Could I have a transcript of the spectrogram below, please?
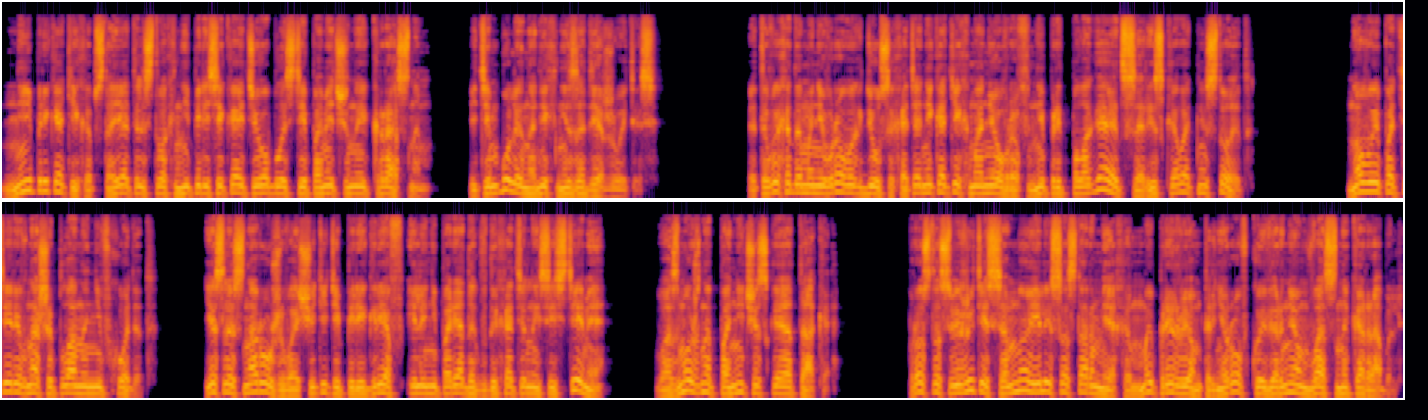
Ни при каких обстоятельствах не пересекайте области, помеченные красным, и тем более на них не задерживайтесь. Это выходы маневровых дюз, и хотя никаких маневров не предполагается, рисковать не стоит. Новые потери в наши планы не входят. Если снаружи вы ощутите перегрев или непорядок в дыхательной системе, возможно паническая атака. Просто свяжитесь со мной или со Стармехом, мы прервем тренировку и вернем вас на корабль.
